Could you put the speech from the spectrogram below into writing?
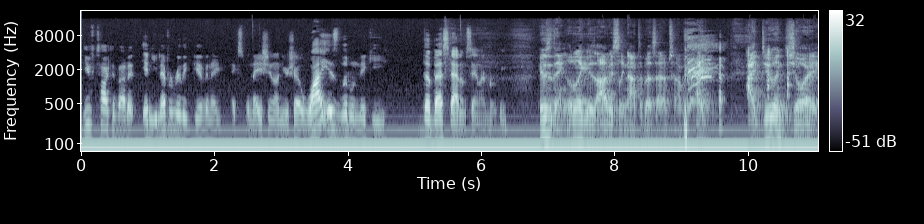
you've talked about it, and you never really given an explanation on your show. Why is Little Nicky the best Adam Sandler movie? Here's the thing: Little Nicky is obviously not the best Adam Sandler. movie. I, I do enjoy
